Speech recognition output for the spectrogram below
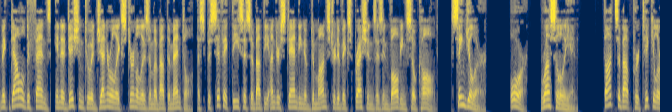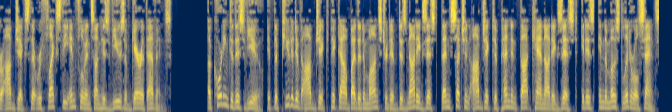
McDowell defends, in addition to a general externalism about the mental, a specific thesis about the understanding of demonstrative expressions as involving so-called «singular» or «Russellian» Thoughts about particular objects that reflects the influence on his views of Gareth Evans. According to this view, if the putative object picked out by the demonstrative does not exist, then such an object-dependent thought cannot exist, it is, in the most literal sense,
